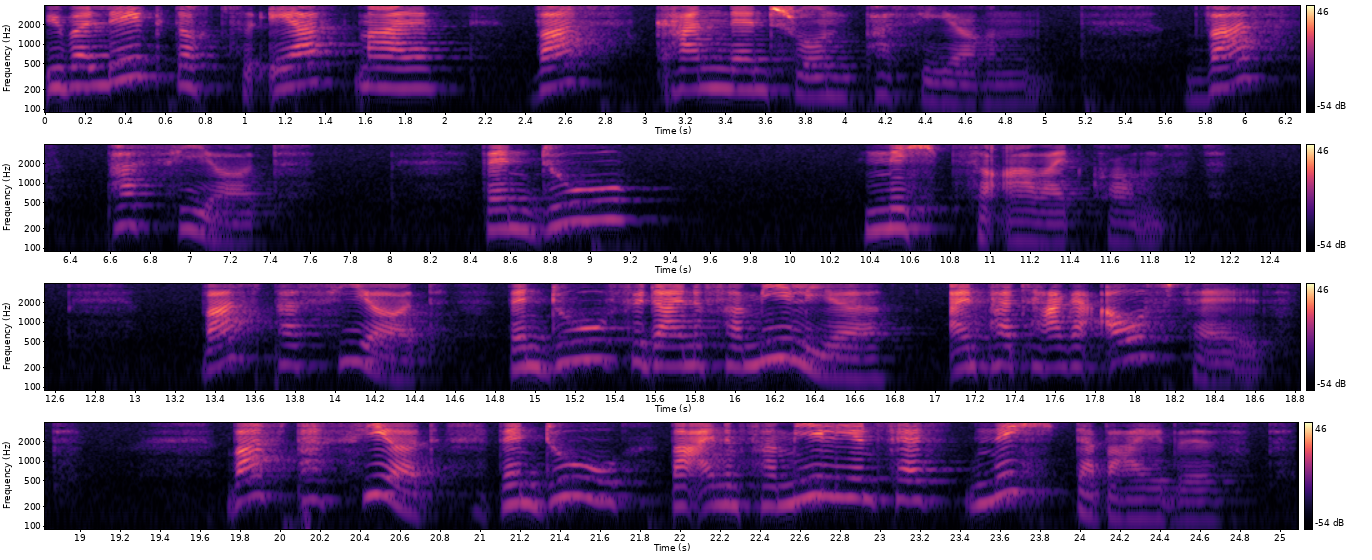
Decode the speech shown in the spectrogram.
überleg doch zuerst mal, was kann denn schon passieren? Was passiert, wenn du nicht zur Arbeit kommst? Was passiert, wenn du für deine Familie ein paar Tage ausfällst? Was passiert, wenn du bei einem Familienfest nicht dabei bist?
